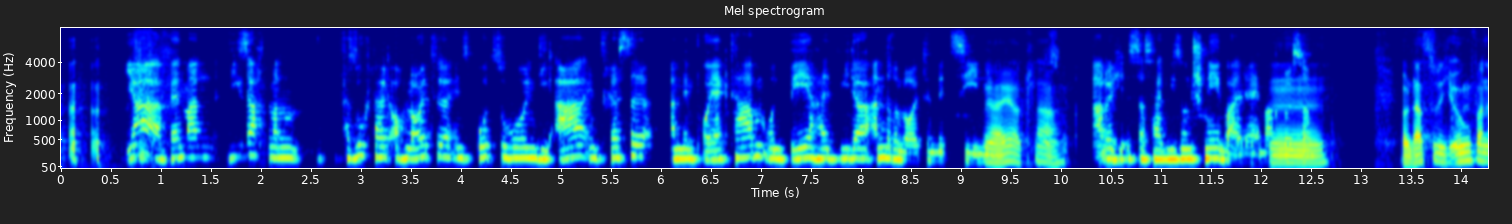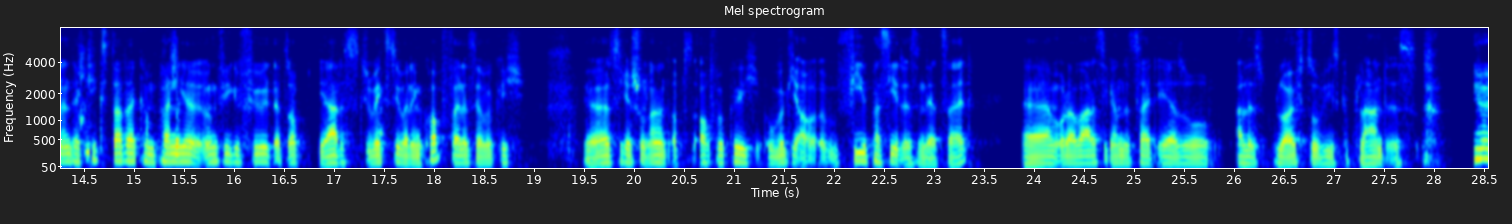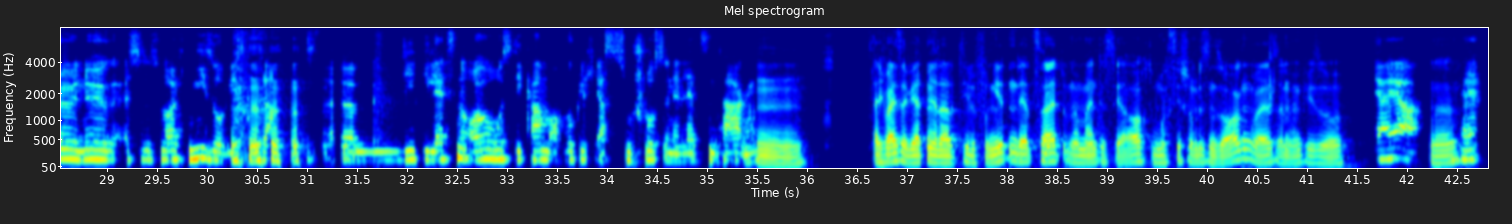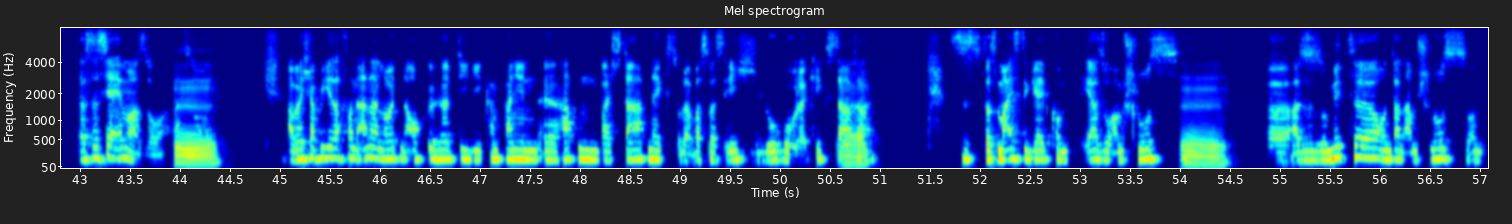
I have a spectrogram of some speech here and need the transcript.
ja, wenn man, wie gesagt, man versucht halt auch Leute ins Boot zu holen, die A, Interesse an dem Projekt haben und B, halt wieder andere Leute mitziehen. Ja, ja, klar. Dadurch ist das halt wie so ein Schneeball, der immer größer wird. Und hast du dich irgendwann in der Kickstarter-Kampagne irgendwie gefühlt, als ob, ja, das wächst über den Kopf, weil das ja wirklich ja, hört sich ja schon an, als ob das auch wirklich, wirklich auch viel passiert ist in der Zeit. Ähm, oder war das die ganze Zeit eher so, alles läuft so, wie es geplant ist? Nö, nö, es, es läuft nie so, wie es geplant ist. Ähm, die, die letzten Euros, die kamen auch wirklich erst zum Schluss in den letzten Tagen. Hm. Ich weiß ja, wir hatten ja da telefoniert in der Zeit und dann meintest du ja auch, du machst dir schon ein bisschen Sorgen, weil es dann irgendwie so. Ja, ja. Ne? Das ist ja immer so. Also, mm. Aber ich habe, wie gesagt, von anderen Leuten auch gehört, die die Kampagnen äh, hatten bei Startnext oder was weiß ich, Logo oder Kickstarter. Ja. Das, ist, das meiste Geld kommt eher so am Schluss, mhm. äh, also so Mitte und dann am Schluss und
